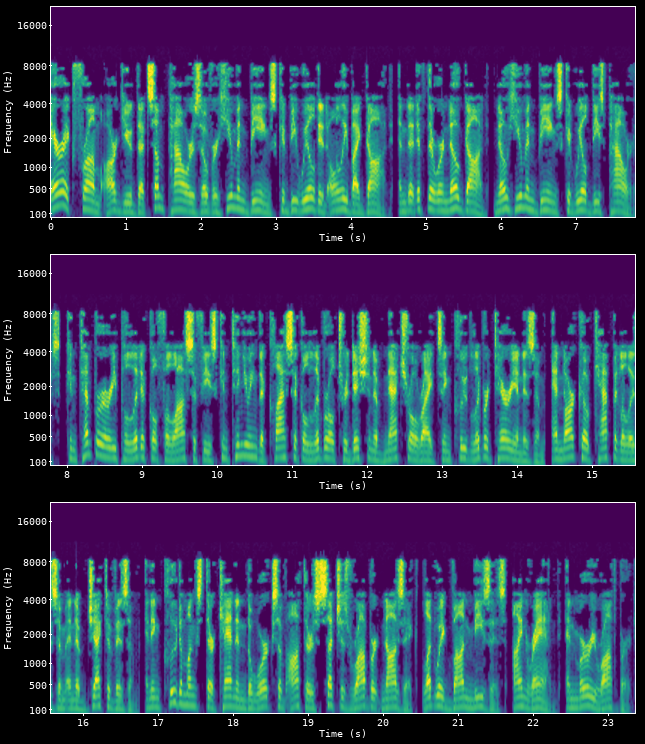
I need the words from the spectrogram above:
Erich Fromm argued that some powers over human beings could be wielded only by God, and that if there were no God, no human beings could wield these powers. Contemporary political philosophies continuing the classical liberal tradition of natural rights include libertarianism, anarcho capitalism, and objectivism, and include amongst their canon the works of authors such as Robert Nozick, Ludwig von Mises, Ayn Rand, and Murray Rothbard.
